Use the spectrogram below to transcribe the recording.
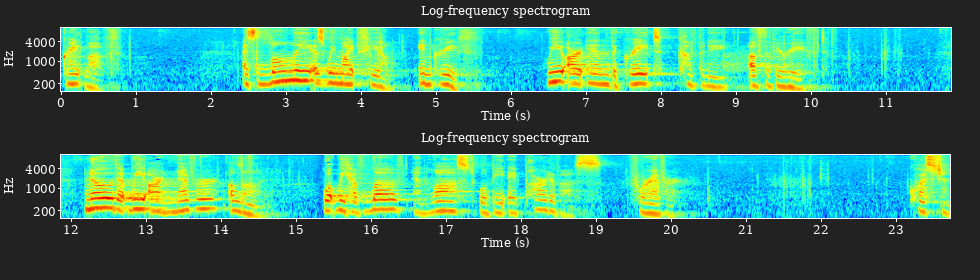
great love. As lonely as we might feel in grief, we are in the great company of the bereaved. Know that we are never alone. What we have loved and lost will be a part of us forever. Question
